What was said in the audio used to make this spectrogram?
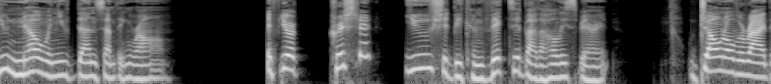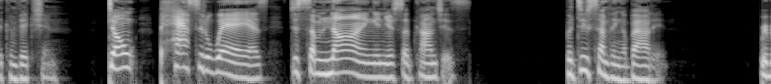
you know when you've done something wrong. If you're a Christian, you should be convicted by the Holy Spirit. Don't override the conviction. Don't pass it away as just some gnawing in your subconscious, but do something about it. Re-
